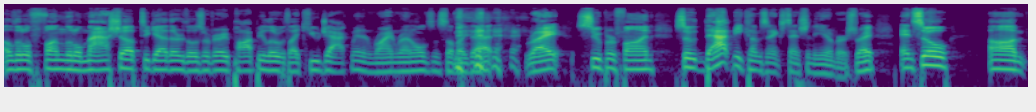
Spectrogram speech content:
a little fun little mashup together. Those are very popular with like Hugh Jackman and Ryan Reynolds and stuff like that, right? Super fun. So that becomes an extension of the universe, right? And so um,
